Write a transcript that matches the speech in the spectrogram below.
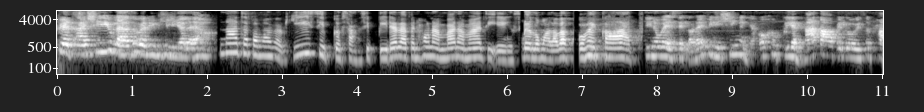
เปลี่ยนอาชีพแล้วจะเป็นอินทีเรียแล้ว น่าจะประมาณแบบ 20 เกือบ30 ปีได้แล้วเป็นห้องน้ำบ้านอาม่าจีเอง เดินลงมาแล้วแบบ โอ้ my god รีโนเวทเสร็จเราได้ฟินิชชิ่งอย่างเงี้ยก็คือเปลี่ยนหน้าตาไปเลยเซอร์ไพร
